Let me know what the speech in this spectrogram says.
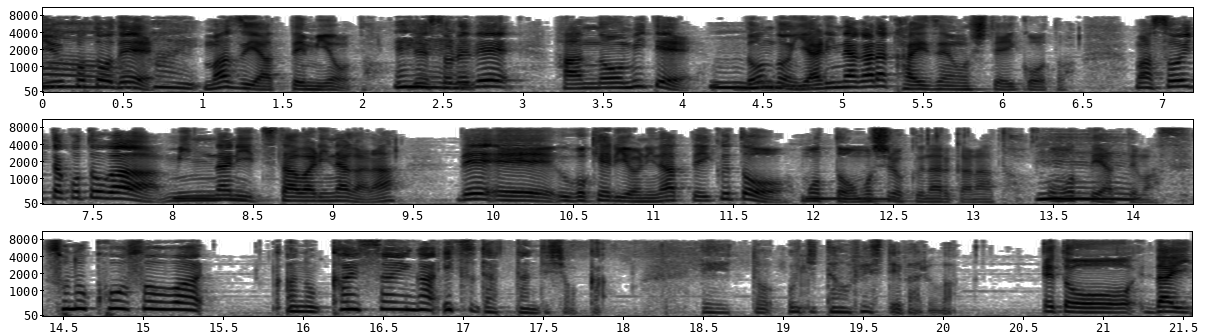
いうことで、はいまずやってみようと。ええで、それで反応を見て、うんどんどんやりながら改善をしていこうと。まあそういったことがみんなに伝わりながら、で、えー動けるようになっていくと、もっと面白くなるかなと思ってやってます。えーその構想は、あの、開催がいつだったんでしょうか？えっ、と、ウディタウンフェスティバルは。えっと、第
